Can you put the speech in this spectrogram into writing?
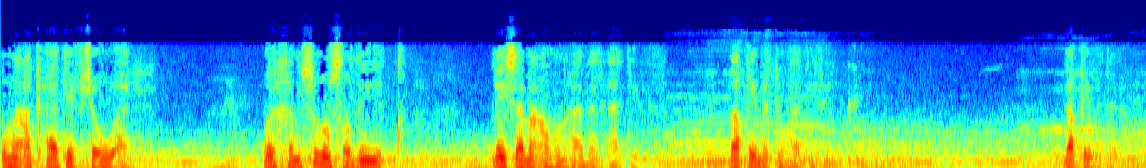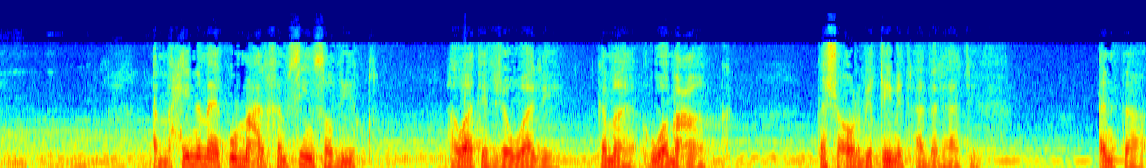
ومعك هاتف جوال والخمسون صديق ليس معهم هذا الهاتف ما قيمة هاتفك؟ لا قيمة له أما حينما يكون مع الخمسين صديق هواتف جوالي كما هو معك تشعر بقيمة هذا الهاتف أنت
